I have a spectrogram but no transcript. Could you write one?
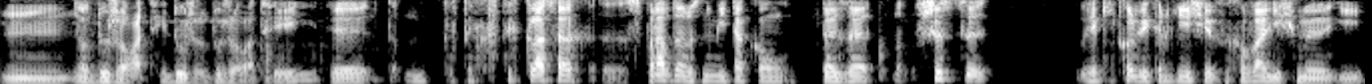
Mm, no, dużo łatwiej, dużo, dużo łatwiej. E, w tych, w tych klasach e, sprawdzam z nimi taką tezę. No, wszyscy w jakiejkolwiek rodzinie się wychowaliśmy i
